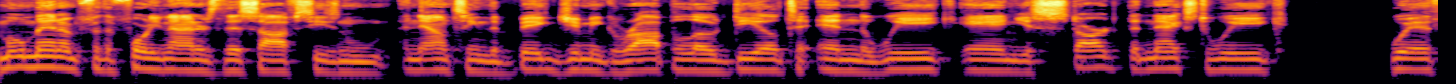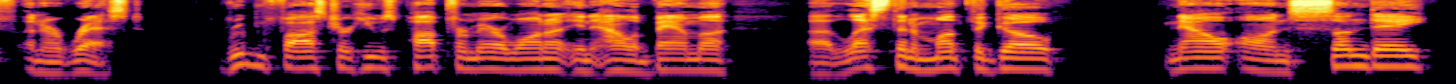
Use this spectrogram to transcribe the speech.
momentum for the 49ers this offseason, announcing the big Jimmy Garoppolo deal to end the week, and you start the next week with an arrest. Reuben Foster, he was popped for marijuana in Alabama uh, less than a month ago. Now on Sunday,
